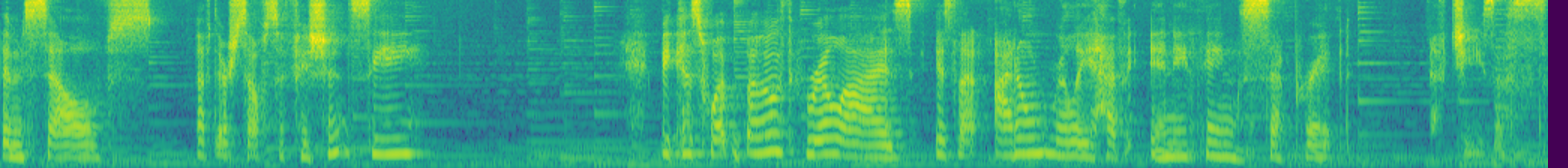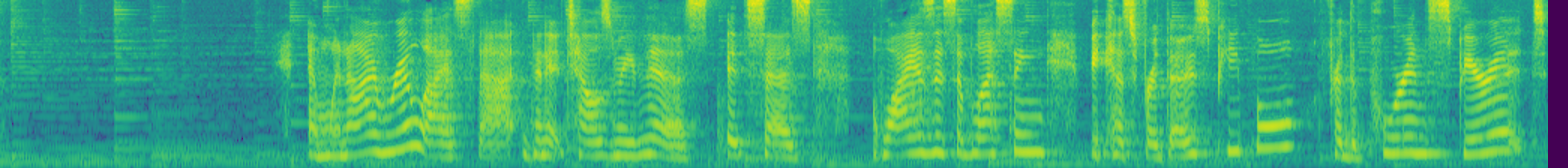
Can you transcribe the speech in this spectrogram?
themselves of their self sufficiency. Because what both realize is that I don't really have anything separate of Jesus. And when I realize that, then it tells me this it says, why is this a blessing? Because for those people, for the poor in spirit,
